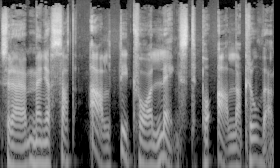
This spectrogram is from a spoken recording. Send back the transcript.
sådär. Men jag satt alltid kvar längst på alla proven.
